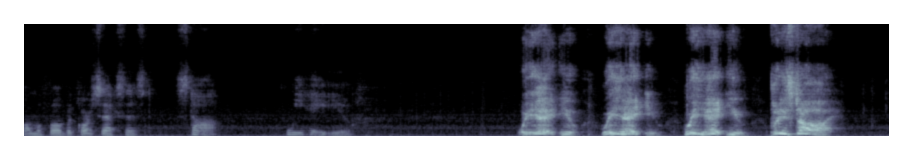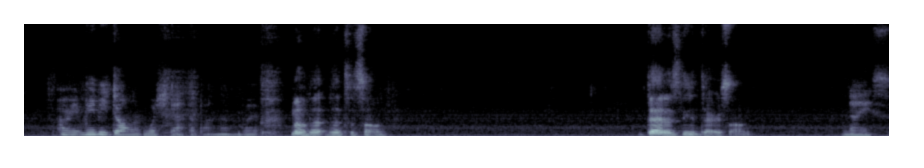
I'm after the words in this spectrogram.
homophobic, or sexist, stop. We hate you. We hate you! We hate you! We hate you! Please die! Or maybe don't wish death upon them, but No, that that's a song. That is the entire song. nice.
